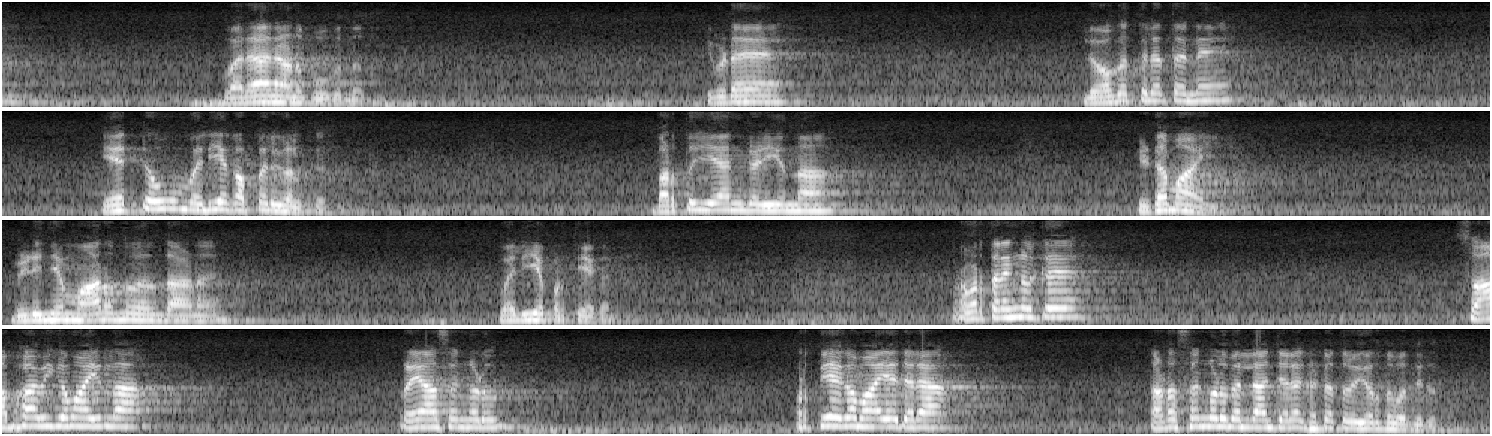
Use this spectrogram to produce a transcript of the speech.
വരാനാണ് പോകുന്നത്. ഇവിടെ ലോകത്തിലെ തന്നെ ഏറ്റവും വലിയ കപ്പലുകൾക്ക് ബർത്ത് ചെയ്യാൻ കഴിയുന്ന ഇടമായി വിഴിഞ്ഞം മാറുന്നു എന്നതാണ് വലിയ പ്രത്യേകത. പ്രവർത്തനങ്ങൾക്ക് സ്വാഭാവികമായുള്ള പ്രയാസങ്ങളും പ്രത്യേകമായ ചില തടസ്സങ്ങളുമെല്ലാം ചില ഘട്ടത്തിൽ ഉയർന്നു വന്നിരുന്നു.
